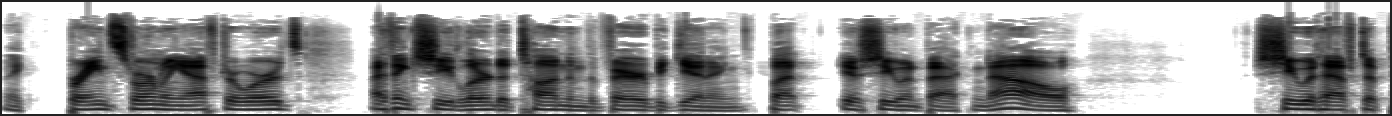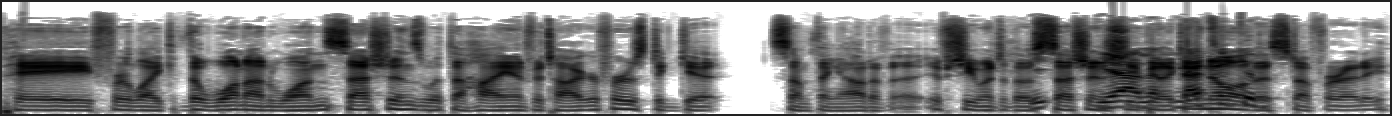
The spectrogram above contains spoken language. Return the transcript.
like brainstorming afterwards. I think she learned a ton in the very beginning, but if she went back now, she would have to pay for like the one-on-one sessions with the high-end photographers to get something out of it. If she went to those sessions, yeah, she'd be like, "I know all good- this stuff already."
